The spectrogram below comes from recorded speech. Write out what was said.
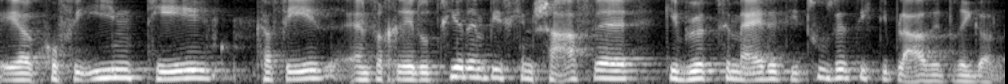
eher Koffein, Tee, Kaffee einfach reduziert ein bisschen, scharfe Gewürze meidet, die zusätzlich die Blase triggern.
